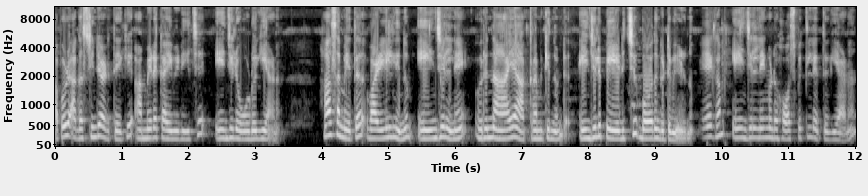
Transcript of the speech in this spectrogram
അപ്പോൾ അഗസ്റ്റിന്റെ അടുത്തേക്ക് അമ്മയുടെ കൈ കൈവിടിയിച്ച് ഏഞ്ചൽ ഓടുകയാണ്. ആ സമയത്ത് വഴിയിൽ നിന്നും ഏഞ്ചലിനെ ഒരു നായ ആക്രമിക്കുന്നുണ്ട്. ഏഞ്ചൽ പേടിച്ച് ബോധം കെട്ട് വീഴുന്നു. വേഗം ഏഞ്ചലിനെയും കൊണ്ട് ഹോസ്പിറ്റലിൽ എത്തുകയാണ്.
